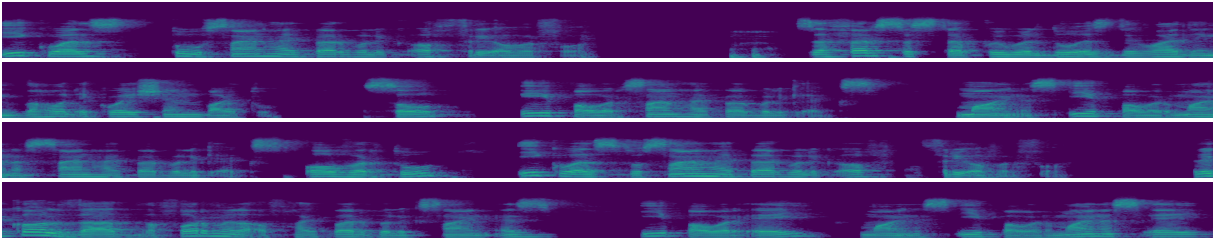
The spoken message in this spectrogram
equals 2 sine hyperbolic of 3 over 4. The first step we will do is dividing the whole equation by 2. So e power sine hyperbolic x minus e power minus sine hyperbolic x over 2 equals to sine hyperbolic of 3 over 4. Recall that the formula of hyperbolic sine is e power a minus e power minus a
